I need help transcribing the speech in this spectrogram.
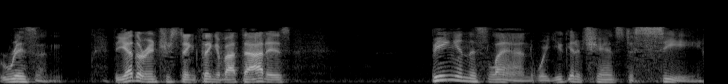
risen. The other interesting thing about that is being in this land where you get a chance to see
